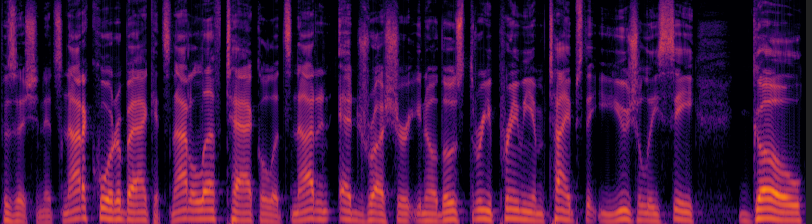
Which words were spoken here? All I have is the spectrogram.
position. It's not a quarterback, it's not a left tackle, it's not an edge rusher. You know, those three premium types that you usually see go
